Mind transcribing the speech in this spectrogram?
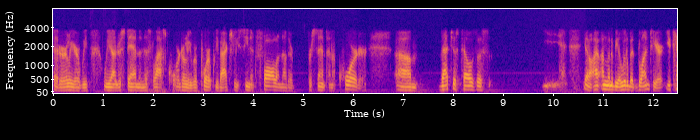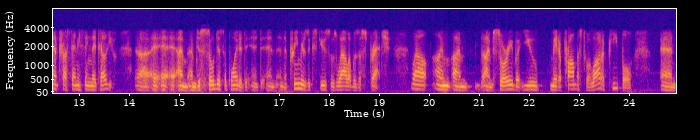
said earlier, we we understand in this last quarterly report we've actually seen it fall another percent and a quarter. Um, that just tells us, you know, I, I'm going to be a little bit blunt here. You can't trust anything they tell you. Uh, I, I- I'm I'm just so disappointed, and, and and the premier's excuse was, well, it was a stretch. Well, I'm I'm I'm sorry, but you made a promise to a lot of people, and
